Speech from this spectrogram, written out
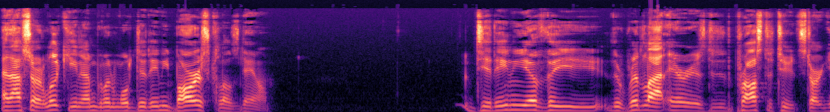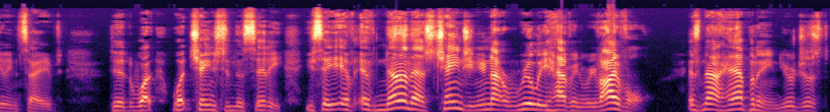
and I start looking, and I'm going, well, did any bars close down? Did any of the the red light areas, did the prostitutes start getting saved? Did what what changed in the city? You see, if if none of that's changing, you're not really having revival. It's not happening. You're just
